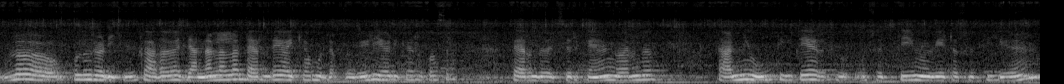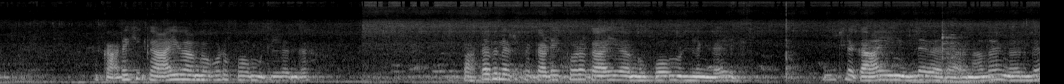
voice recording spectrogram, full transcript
இவ்வளோ குளிர் அடிக்குது. கதவை ஜன்னலெல்லாம் திறந்தே வைக்க முடியல. இப்போ வெளியே அடிக்கிறதுக்கோசரம் திறந்து வச்சுருக்கேன். இங்கே பாருங்க தண்ணி ஊற்றிக்கிட்டே இருக்குது சுற்றியும் வீட்டை சுற்றியும் கடைக்கு காய் வாங்க கூட போக முடியலங்க. பக்கத்தில் இருக்க கடைக்கு கூட காய் வாங்க போக முடியலங்க. வீட்டில் காயும் இல்லை வேறு. அதனால் இங்கே இருந்த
